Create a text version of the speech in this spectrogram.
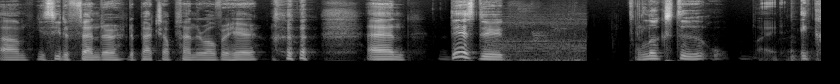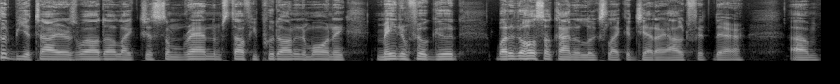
Um, you see the fender, the patch up fender over here. and this dude looks to it could be a tire as well though like just some random stuff he put on in the morning made him feel good but it also kind of looks like a jedi outfit there. Um,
